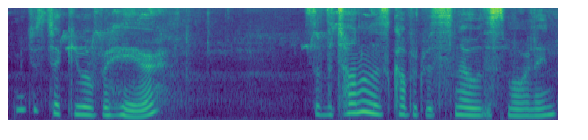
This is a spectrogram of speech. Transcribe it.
let me just take you over here. So the tunnel is covered with snow this morning.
